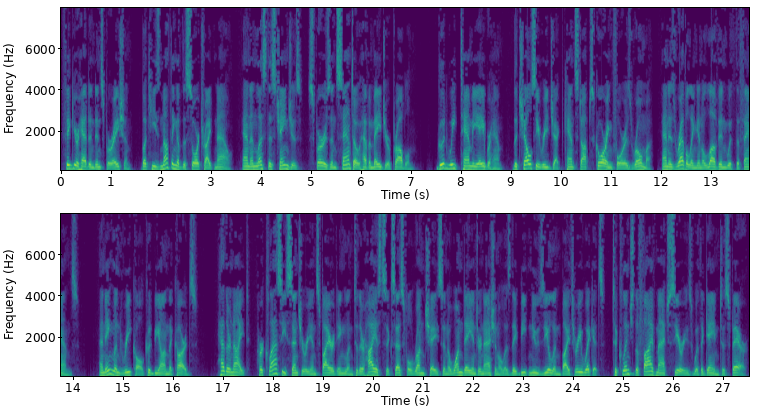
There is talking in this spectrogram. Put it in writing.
figurehead and inspiration, but he's nothing of the sort right now, and unless this changes, Spurs and Santo have a major problem. Good week Tammy Abraham, the Chelsea reject can't stop scoring for his Roma and is reveling in a love-in with the fans. An England recall could be on the cards. Heather Knight, her classy century inspired England to their highest successful run chase in a one-day international as they beat New Zealand by three wickets to clinch the five-match series with a game to spare.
